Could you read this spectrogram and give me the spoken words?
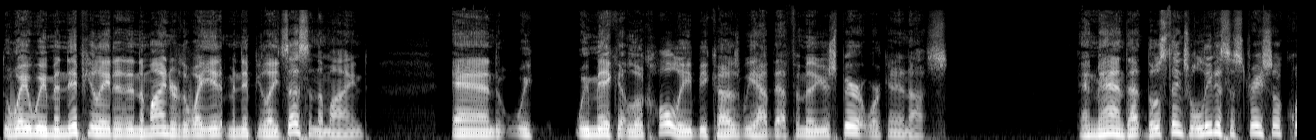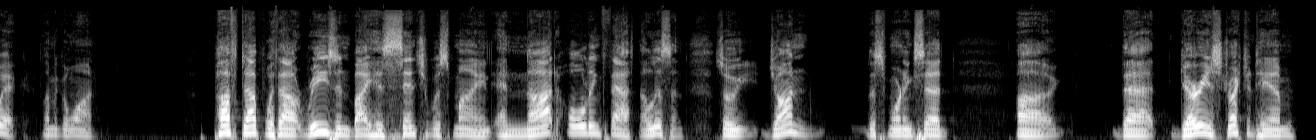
the way we manipulate it in the mind or the way it manipulates us in the mind and we we make it look holy because we have that familiar spirit working in us. And man that those things will lead us astray so quick. Let me go on. Puffed up without reason by his sensuous mind and not holding fast. Now listen so john this morning said uh, that gary instructed him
